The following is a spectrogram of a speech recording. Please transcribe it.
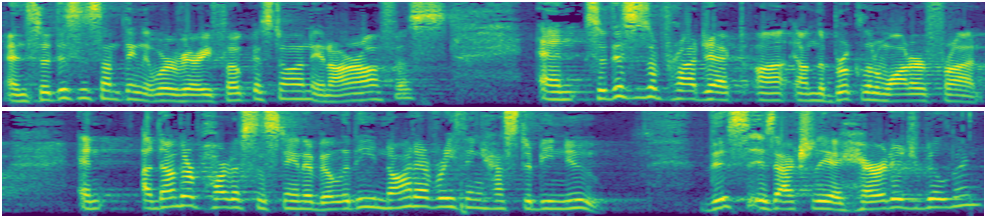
And so this is something that we're very focused on in our office. And so this is a project on, on the Brooklyn waterfront. And another part of sustainability, not everything has to be new. This is actually a heritage building.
